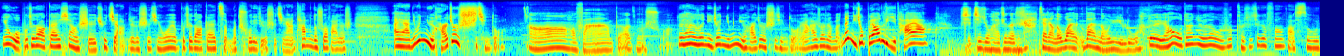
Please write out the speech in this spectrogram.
因为我不知道该向谁去讲这个事情，我也不知道该怎么处理这个事情。然后他们的说法就是：“哎呀，你们女孩就是事情多啊，好烦啊！不要这么说。”对，他就说：“你就你们女孩就是事情多。”然后还说什么：“那你就不要理他呀。”这这句话真的是家长的万万能语录。对，然后我当时觉得，我说：“可是这个方法似乎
